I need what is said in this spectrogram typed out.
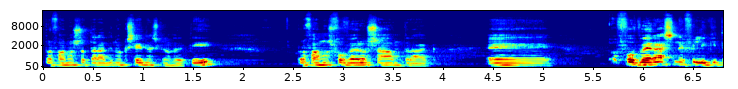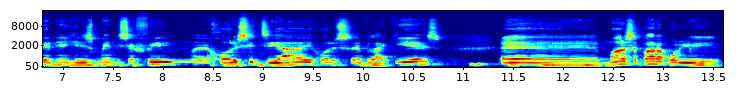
προφανώς ο Ταραντίνο ξέρει να σκηνοθετεί, προφανώς φοβερό soundtrack, ε, φοβερά συνεφιλική ταινία γυρισμένη σε φιλμ, ε, χωρίς CGI, χωρίς ε, βλακίες. Ε, μου άρεσε πάρα πολύ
